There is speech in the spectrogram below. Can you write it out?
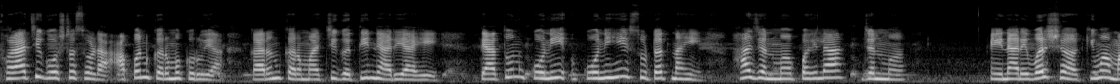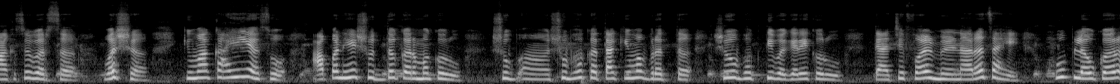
फळाची गोष्ट सोडा आपण कर्म करूया कारण कर्माची गती न्यारी आहे. त्यातून कोणी कोणीही सुटत नाही. हा जन्म पहिला जन्म येणारे वर्ष किंवा मागचं वर्ष वर्ष किंवा काहीही असो आपण हे शुद्ध कर्म करू शुभ शुभकथा किंवा व्रत शिवभक्ती वगैरे करू त्याचे फळ मिळणारच आहे. खूप लवकर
